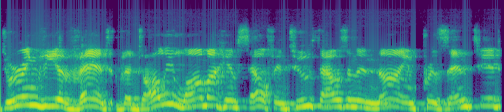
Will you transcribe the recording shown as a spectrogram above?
during the event, the Dalai Lama himself in 2009 presented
